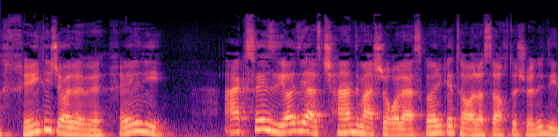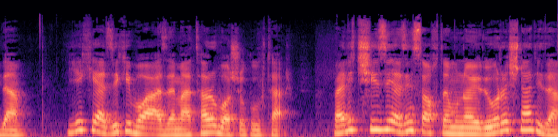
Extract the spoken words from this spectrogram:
خیلی جالبه خیلی. عکسای زیادی از چند مشرق الاسکاری که تا حالا ساخته شده دیدم. یکی از یکی با عظمتتر و با شکوهتر. ولی چیزی از این ساختمونای دورش ندیدم.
